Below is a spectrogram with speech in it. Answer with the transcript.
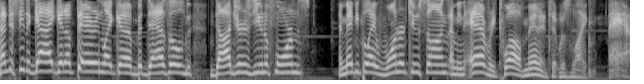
I just see the guy get up there in like uh, bedazzled Dodgers uniforms and maybe play one or two songs. I mean, every 12 minutes, it was like, man,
